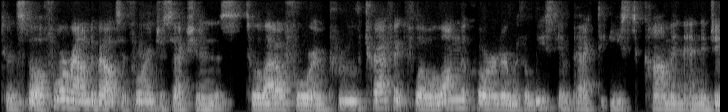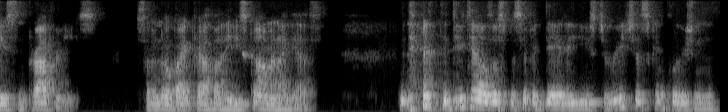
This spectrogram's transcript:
to install four roundabouts at four intersections to allow for improved traffic flow along the corridor with the least impact to East Common and adjacent properties. So no bike path on the East Common, I guess. The details of specific data used to reach this conclusion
